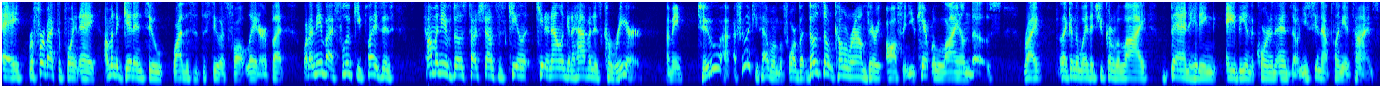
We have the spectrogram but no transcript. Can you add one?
A, refer back to point A. I'm going to get into why this is the Steelers' fault later. But what I mean by fluky plays is how many of those touchdowns is Keenan, Allen going to have in his career? I mean, two? I I feel like he's had one before, but those don't come around very often. You can't rely on those, right? Like in the way that you can rely Ben hitting AB in the corner of the end zone. You've seen that plenty of times.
